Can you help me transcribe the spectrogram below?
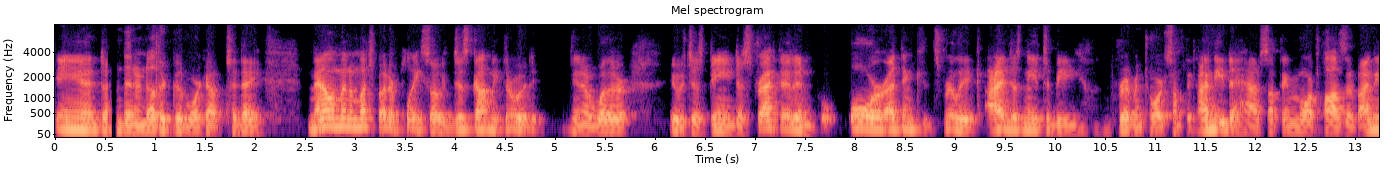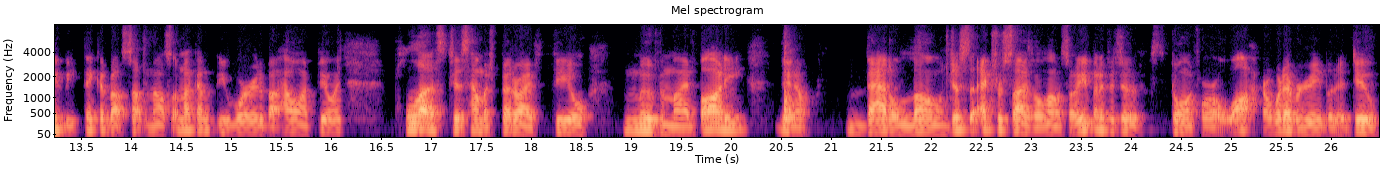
And um, then another good workout today. Now I'm in a much better place. So it just got me through it. You know, whether it was just being distracted and or I think it's really I just need to be driven towards something. I need to have something more positive. I need to be thinking about something else. I'm not going to be worried about how I'm feeling. Plus, just how much better I feel moving my body. You know, that alone, just the exercise alone. So even if it's just going for a walk or whatever you're able to do,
